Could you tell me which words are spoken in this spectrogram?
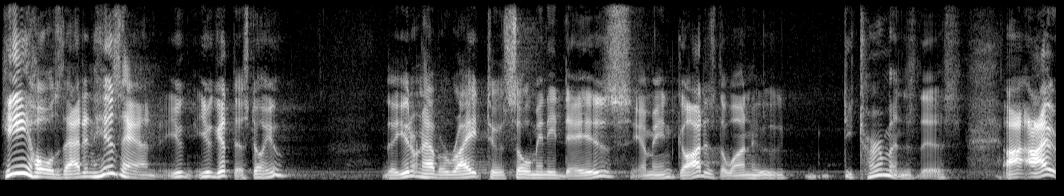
He holds that in his hand. You, you get this, don't you? That you don't have a right to so many days. I mean, God is the one who determines this. I,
